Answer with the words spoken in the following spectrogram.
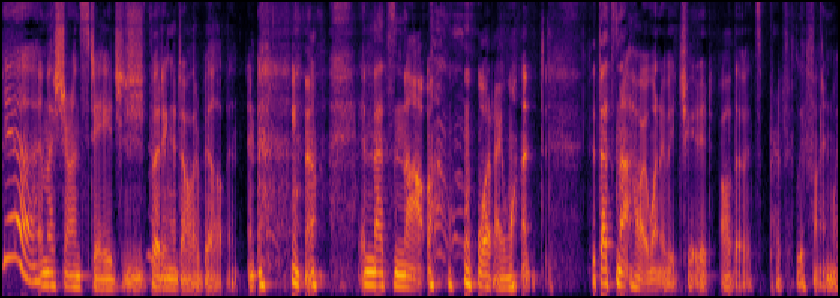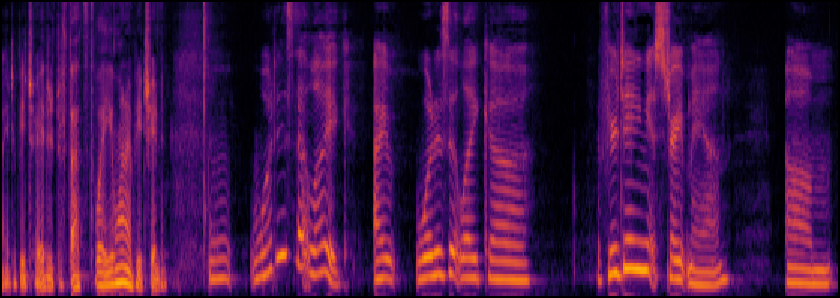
Yeah. unless you're on stage and putting a dollar bill, and, and you know, and that's not what I want. But that's not how I want to be treated. Although it's a perfectly fine way to be treated if that's the way you want to be treated. what is that like? I what is it like? uh If you're dating a straight man, um,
